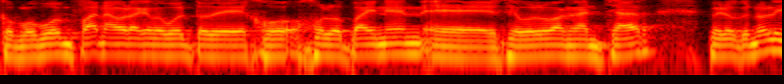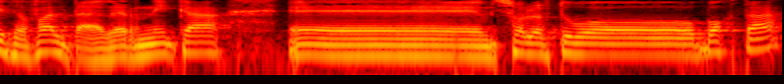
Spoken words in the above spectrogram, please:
como buen fan ahora que me he vuelto de Holopainen, eh, se vuelve a enganchar, pero que no le hizo falta. Guernica eh, solo estuvo Bogta,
